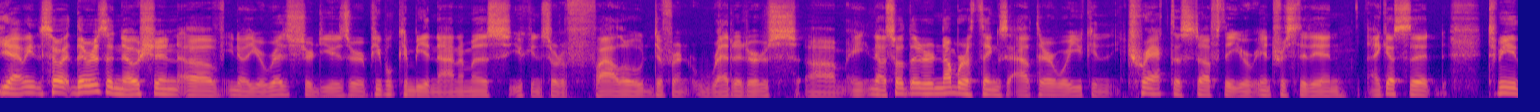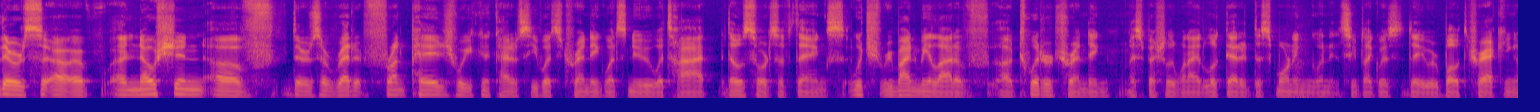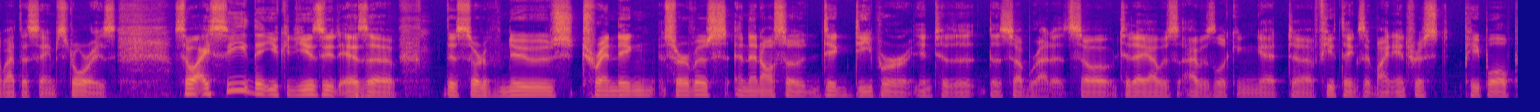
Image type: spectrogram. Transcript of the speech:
Yeah, I mean, so there is a notion of, you know, you're a registered user. People can be anonymous. You can sort of follow different Redditors. Um, and, you know, so there are a number of things out there where you can track the stuff that you're interested in. I guess that to me, there's a, a notion of there's a Reddit front page where you can kind of see what's trending, what's new, what's hot, those sorts of things, which reminded me a lot of uh, Twitter trending, especially when I looked at it this morning when it seemed like was they were both tracking about the same stories. So I see that you could use it as a this sort of news trending service and then also dig deeper into the, the subreddit. So today I was I was looking at uh, a few things that might interest people.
